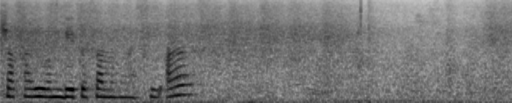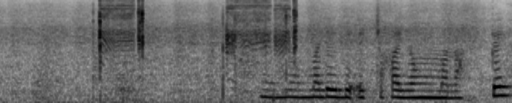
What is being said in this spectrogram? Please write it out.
Tsaka yung dito sa mga CR. Yan, yung maliliit tsaka yung malaki.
